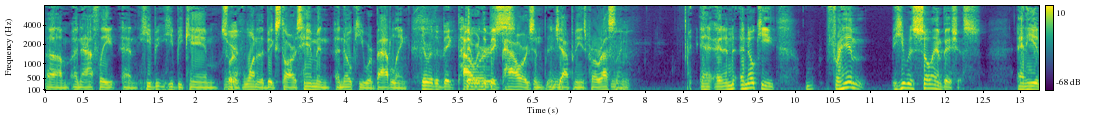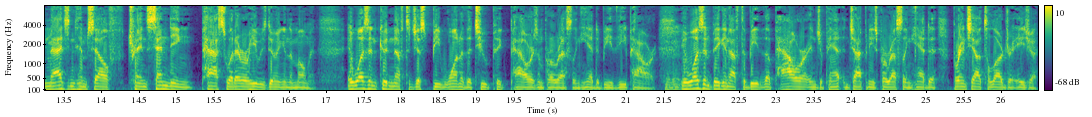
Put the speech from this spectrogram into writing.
um, an athlete, and he be, he became sort of one of the big stars. Him and Inoki were battling. They were the big powers. They were the. Mm-hmm. big powers in, in Japanese pro wrestling. and, and Inoki, for him, he was so ambitious. And he imagined himself transcending past whatever he was doing in the moment. It wasn't good enough to just be one of the two big powers in pro wrestling. He had to be the power. Mm-hmm. It wasn't big enough to be the power in Japan in Japanese pro wrestling. He had to branch out to larger Asia.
